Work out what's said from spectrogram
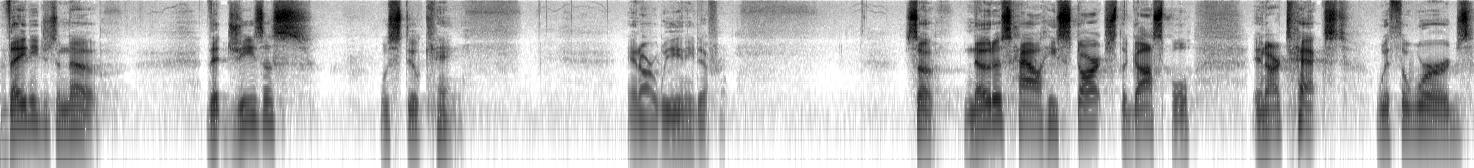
They needed to know that Jesus was still king. And are we any different? So, notice how he starts the gospel in our text with the words,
